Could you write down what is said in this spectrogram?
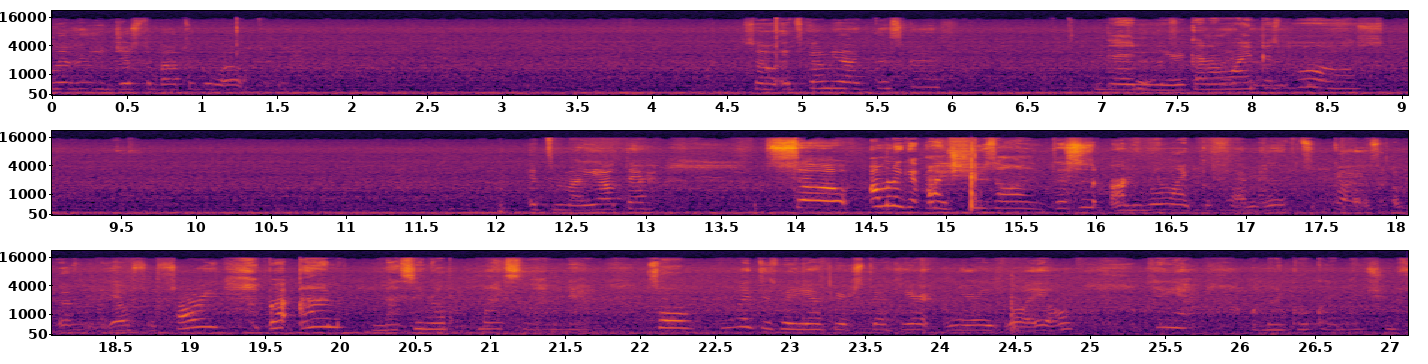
literally just about to go out. So it's gonna be like this, guys. Then you're gonna wipe his balls. It's muddy out there. So I'm gonna get my shoes on. This has already been like the five minutes, guys, of the video. So sorry, but I'm messing up my slime now. So you like this video if you're still here and you're loyal. So yeah, I'm gonna go grab my shoes.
